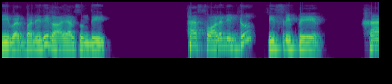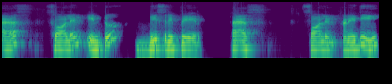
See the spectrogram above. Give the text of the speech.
ఈ వెర్బ్ అనేది రాయాల్సింది. Has fallen into disrepair has fallen into disrepair has fallen అనేది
